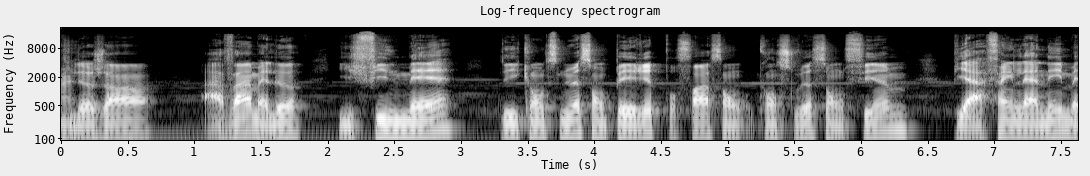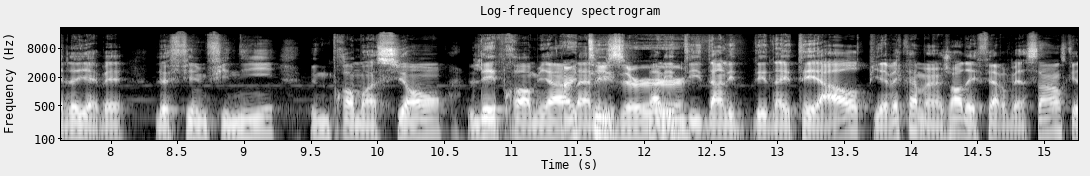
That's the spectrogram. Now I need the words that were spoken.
Puis là, genre, avant, mais là, il filmait, puis il continuait son périple pour faire son. construire son film. Puis à la fin de l'année, mais là, il y avait le film fini, une promotion, les premières Un dans, teaser. Les, dans, les, thé- dans, les, dans les théâtres. Puis il y avait comme un genre d'effervescence que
